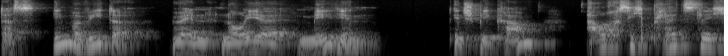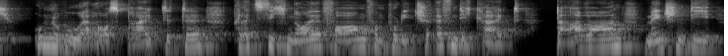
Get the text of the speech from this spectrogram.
dass immer wieder, wenn neue Medien ins Spiel kamen, auch sich plötzlich Unruhe ausbreitete, plötzlich neue Formen von politischer Öffentlichkeit da waren, Menschen, die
